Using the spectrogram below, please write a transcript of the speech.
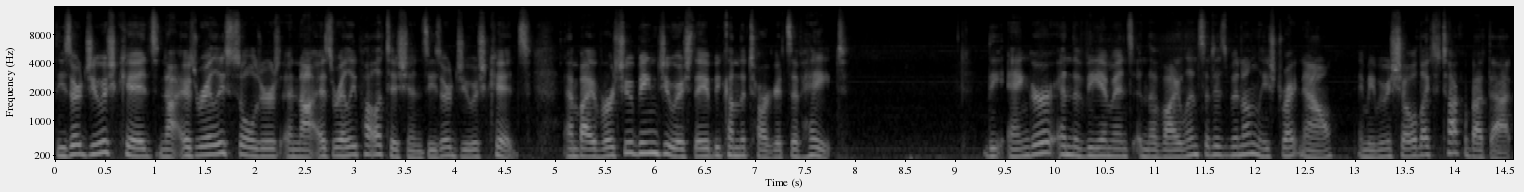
These are Jewish kids, not Israeli soldiers and not Israeli politicians. These are Jewish kids. And by virtue of being Jewish, they have become the targets of hate. The anger and the vehemence and the violence that has been unleashed right now, and maybe Michelle would like to talk about that,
